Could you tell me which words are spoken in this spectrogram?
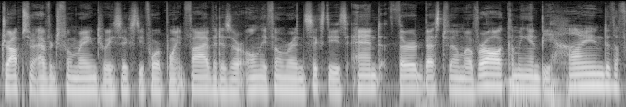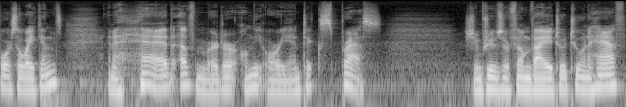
drops her average film rating to a 64.5. It is her only film rating in the 60s and third best film overall, coming in behind The Force Awakens and ahead of Murder on the Orient Express. She improves her film value to a 2.5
